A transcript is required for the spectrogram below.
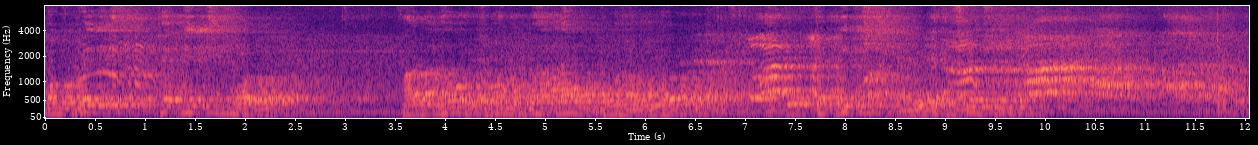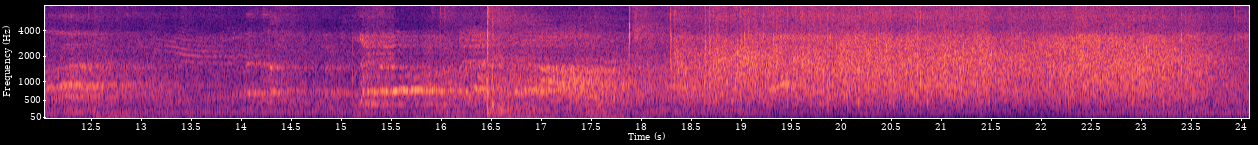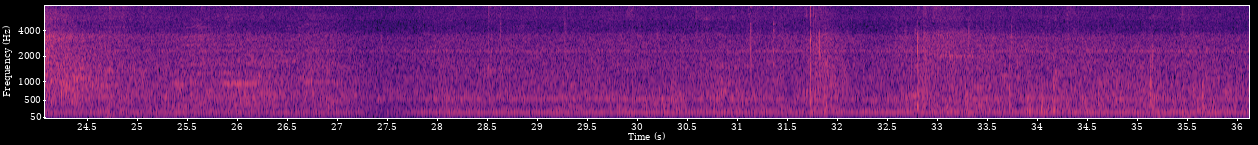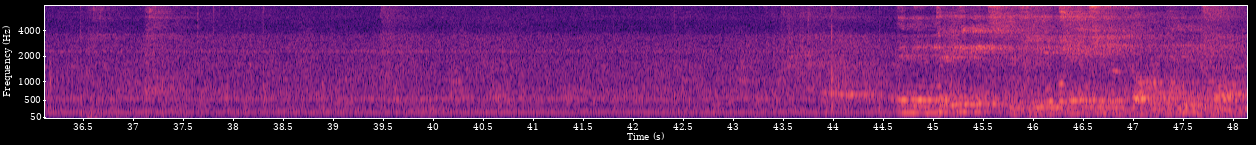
most greatest techniques in the world. Hwa Rang Do is one of well known around the world. And their techniques And the techniques, you see the changes of the uniform.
